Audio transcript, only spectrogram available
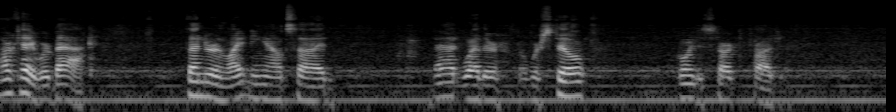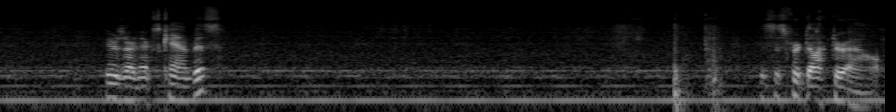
Okay, we're back. Thunder and lightning outside. Bad weather, but we're still going to start the project. Here's our next canvas. This is for Dr. Al.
